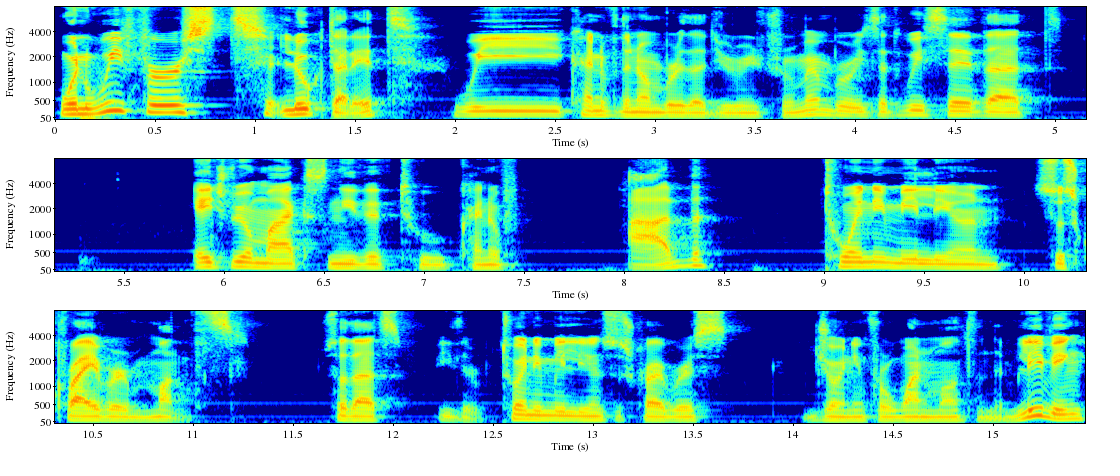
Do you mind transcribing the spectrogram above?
when we first looked at it, we kind of the number that you need to remember is that we said that HBO Max needed to kind of add 20 million subscriber months. So that's either 20 million subscribers joining for one month and then leaving,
